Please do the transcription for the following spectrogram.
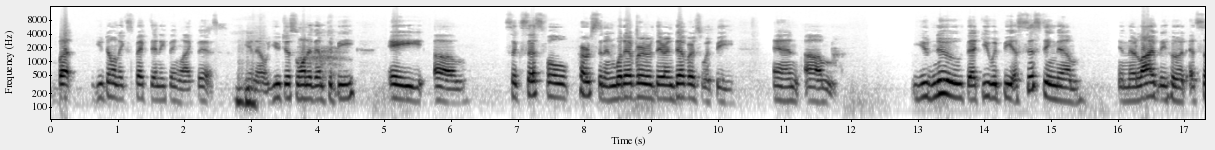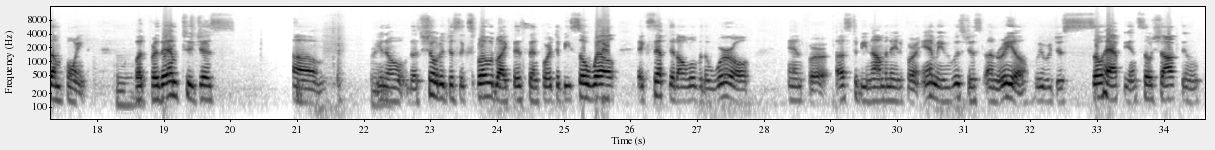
but you don't expect anything like this. You know, you just wanted them to be a um, successful person in whatever their endeavors would be, and um, you knew that you would be assisting them in their livelihood at some point. Mhm. But for them to just um, you know, the show to just explode like this and for it to be so well accepted all over the world and for us to be nominated for an Emmy it was just unreal. We were just so happy and so shocked and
